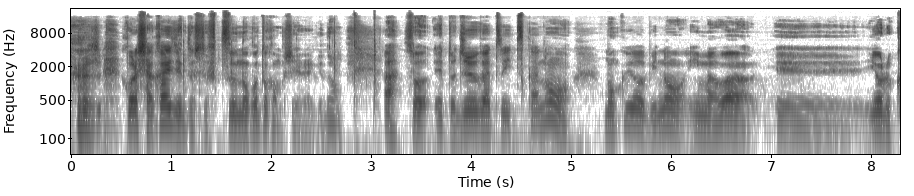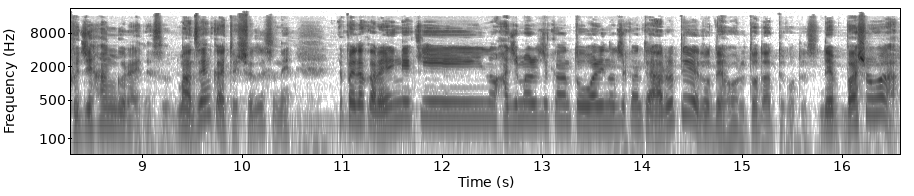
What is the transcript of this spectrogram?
これ社会人として普通のことかもしれないけど、あ、そう、えっと、10月5日の木曜日の今は、えー夜9時半ぐらいです。まあ前回と一緒ですね。やっぱりだから演劇の始まる時間と終わりの時間ってある程度デフォルトだってことです。で、場所は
